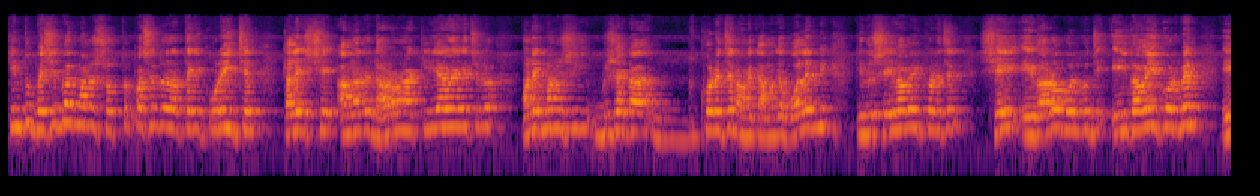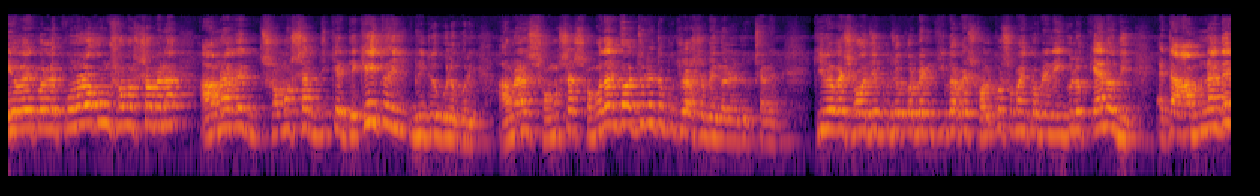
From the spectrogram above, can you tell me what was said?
কিন্তু বেশিরভাগ মানুষ সত্তর পার্সেন্ট তার থেকে করেইছেন, তাহলে সে আপনাদের ধারণা ক্লিয়ার হয়ে গেছিল, অনেক মানুষই বিষয়টা করেছেন, অনেকে আমাকে বলেননি, কিন্তু সেইভাবেই করেছেন। সেই এবারও বলব যে এইভাবেই করবেন, এইভাবে করলে কোনো রকম সমস্যা হবে না। আপনাদের সমস্যার দিকে দেখেই তো এই ভিডিওগুলো করি। আপনার সমস্যার সমাধান করার জন্যই তো পুজো আসো বেঙ্গল ইউটিউব চ্যানেল কীভাবে সহজে পুজো করবেন, কীভাবে স্বল্প সময় করবেন, এইগুলো কেন দিই? এটা আপনাদের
